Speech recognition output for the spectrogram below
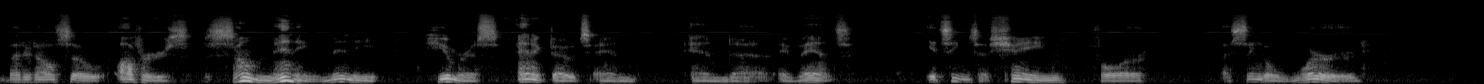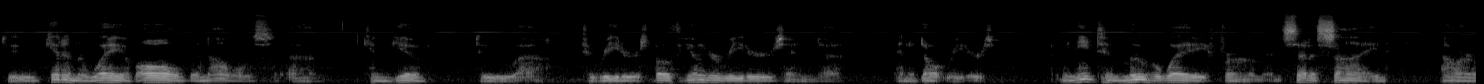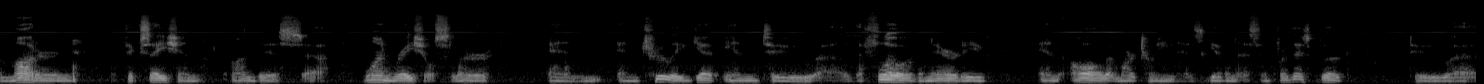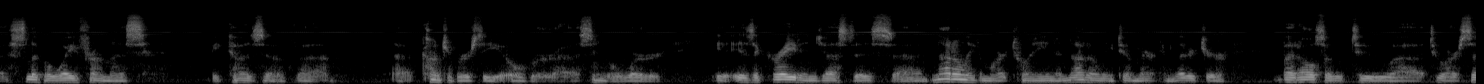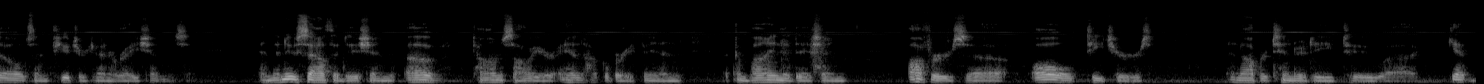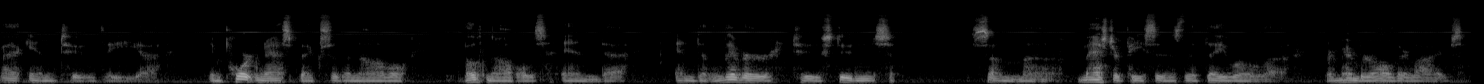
but it also offers so many, many humorous anecdotes and and uh, events. It seems a shame for a single word to get in the way of all the novels uh, can give to uh, to readers, both younger readers and uh, and adult readers. We need to move away from and set aside our modern fixation on this uh, one racial slur and and truly get into uh, the flow of the narrative and all that Mark Twain has given us. And for this book to uh, slip away from us because of uh, uh controversy over a single word is a great injustice, uh, not only to Mark Twain and not only to American literature, but also to uh, to ourselves and future generations. And the New South edition of Tom Sawyer and Huckleberry Finn, a combined edition, offers uh, all teachers an opportunity to uh, get back into the uh, important aspects of the novel, both novels, and uh, and deliver to students some uh, masterpieces that they will remember all their lives.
